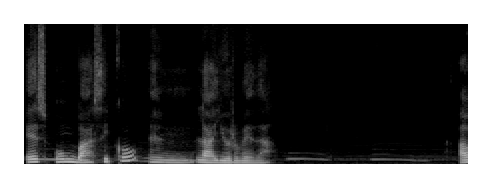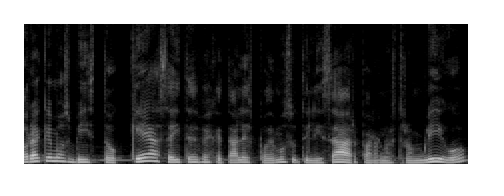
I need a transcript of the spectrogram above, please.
Es un básico en la ayurveda. Ahora que hemos visto qué aceites vegetales podemos utilizar para nuestro ombligo,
